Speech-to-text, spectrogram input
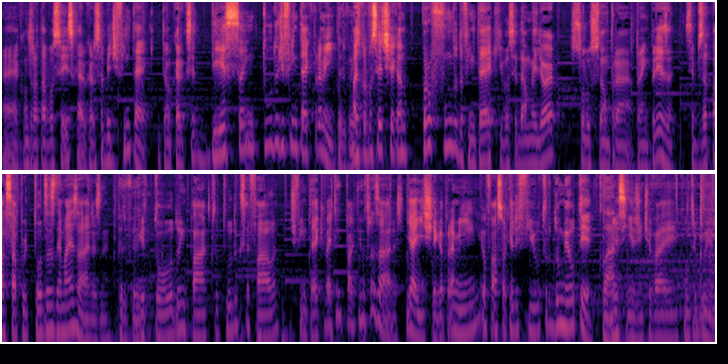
é, contratar vocês, cara, eu quero saber de fintech. Então eu quero que você desça em tudo de fintech para mim. Perfeito. Mas para você chegar no profundo do fintech e você dar a melhor solução para a empresa, você precisa passar por todas as demais áreas, né? Perfeito. Porque todo o impacto, tudo que você fala de fintech vai ter impacto em outras áreas. E aí chega para mim, eu faço aquele filtro do meu T. Claro. E assim a gente vai contribuindo.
